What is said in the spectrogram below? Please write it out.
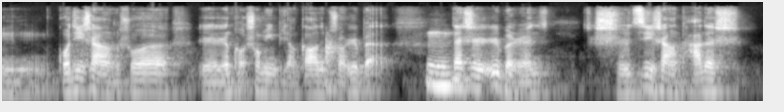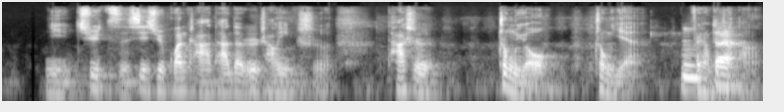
嗯，国际上说人人口寿命比较高的，比如说日本，嗯，但是日本人实际上他的是，你去仔细去观察他的日常饮食，他是重油重盐，嗯。非常不对。健康。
